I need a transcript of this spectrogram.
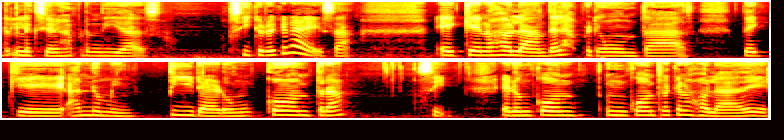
lecciones aprendidas, sí creo que era esa, eh, que nos hablaban de las preguntas, de que, ah, no, mentira, era un contra, sí, era un, un contra que nos hablaba de,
